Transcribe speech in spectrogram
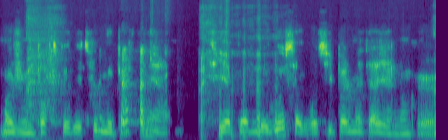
Moi, je ne porte que des trucs de partenaires. S'il n'y a pas de logo, ça grossit pas le matériel. Donc, euh.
